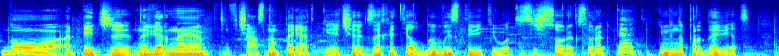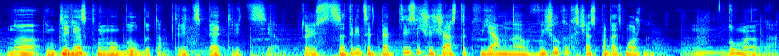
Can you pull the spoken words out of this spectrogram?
Но, опять же, наверное, в частном порядке человек захотел бы выставить его 1040-45, именно продавец. но интерес к нему был бы там 35-37. То есть за 35 тысяч участок в Ямно-Вычелках сейчас продать можно? Думаю, да.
